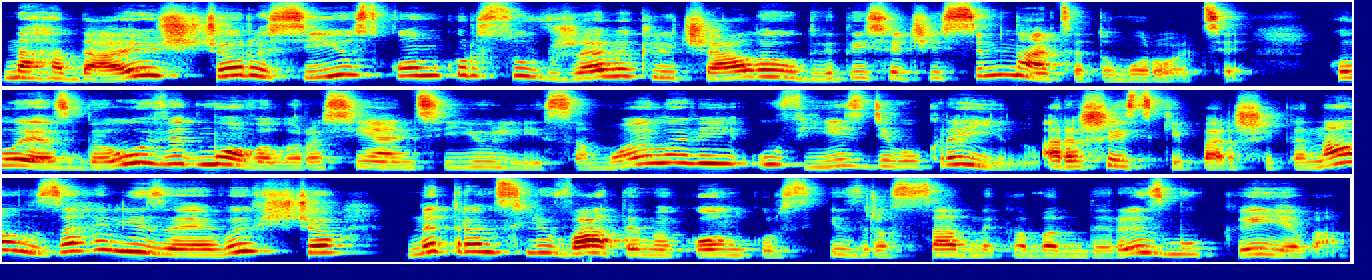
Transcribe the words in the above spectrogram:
Нагадаю, що Росію з конкурсу вже виключали у 2017 році, коли СБУ відмовило росіянці Юлії Самойловій у в'їзді в Україну. А рашистський перший канал взагалі заявив, що не транслюватиме конкурс із розсадника бандеризму Києва.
